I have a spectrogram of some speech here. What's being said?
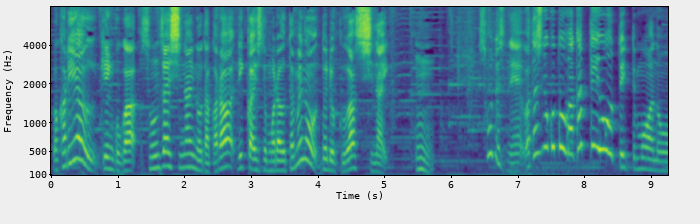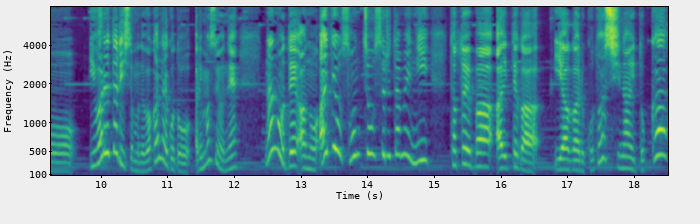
分かり合う言語が存在しないのだから理解してもらうための努力はしない。うん。そうですね。私のことを分かってよって言っても、あの、言われたりしてもね、分かんないことありますよね。なので、あの、相手を尊重するために、例えば相手が嫌がることはしないとか、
